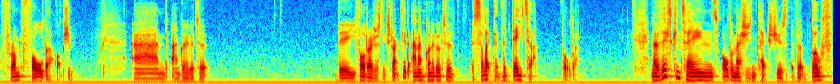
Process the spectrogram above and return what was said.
from folder option. And I'm going to go to the folder I just extracted and I'm going to go to select the data folder. Now this contains all the meshes and textures that both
